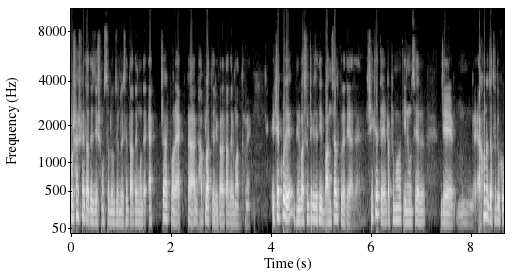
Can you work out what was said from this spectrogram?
প্রশাসনে তাদের যে সমস্ত লোকজন রয়েছে, তাদের মধ্যে একটার পর একটা ঘাপলা তৈরি করা তাদের মাধ্যমে। এটা করে নির্বাচনটিকে যদি বানচাল করে দেওয়া যায়, সেক্ষেত্রে ডক্টর মোহাম্মদ ইউনুসের যে এখনও যতটুকু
